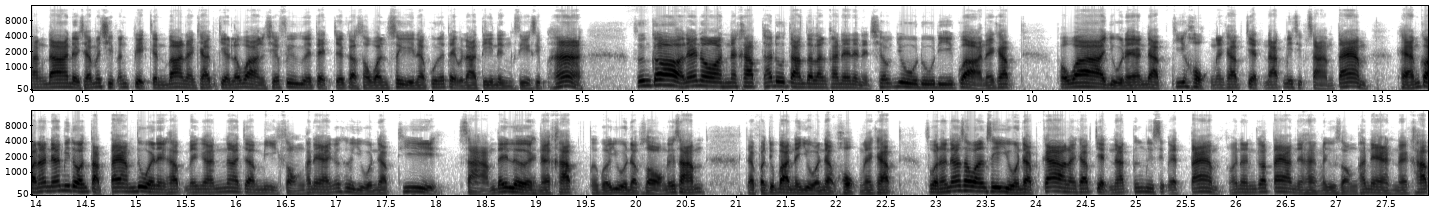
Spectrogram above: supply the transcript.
ทางด้านเดอะแชมเปี้ยนชิพอังกฤษกันบ้างนะครับ เกมระหว่างเชฟฟิลด์ยูไนเต็ดเจอกับสวอนซีนะคู่นี้เตะเวลาตีหนึ่งสี่สิบห้าซึ่งก็แน่นอนนะครับ ถ้าดูตามตารางคะแนนเนี่ยเชฟยูดูดีกว่านะครับ เพราะว่าอยู่ในอันดับที่ 6 นะครับ 7 นัดมี 13 แต้ม แถมก่อนหน้านี้มีโดนตัดแต้มด้วยนะครับ ไม่งั้นน่าจะมีอีก 2 คะแนนก็คืออยู่อันดับที่ 3 ได้เลยนะครับ เผลอๆอยู่อันดับ 2 ด้วยซ้ำแต่ปัจจุบันเนี่ยอยู่อันดับ 6 นะครับ ส่วนทางด้านสวรรค์ซีอยู่อันดับ 9 นะครับ 7 นัดเพิ่งมี 11 แต้ม เพราะนั้นก็แต้มเนี่ยห่างกันอยู่ 2 คะแนนนะครับ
